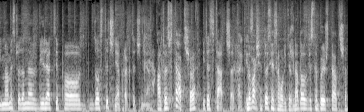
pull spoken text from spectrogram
i mamy sprzedane bilety po, do stycznia praktycznie. Ale to jest w teatrze. I to jest w teatrze, tak jest. No właśnie, to jest niesamowite, że nadal występujesz w teatrze.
